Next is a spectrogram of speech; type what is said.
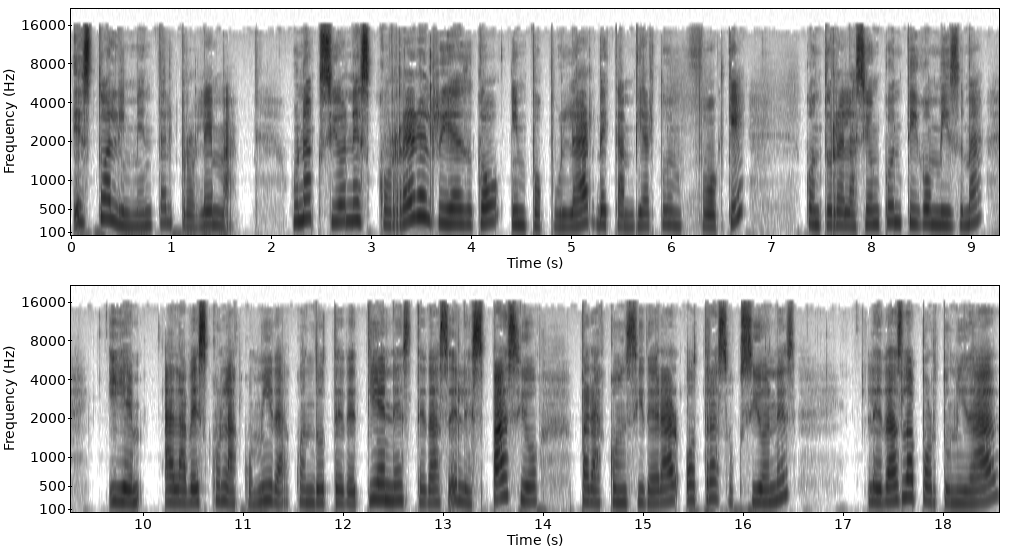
Esto alimenta el problema. Una acción es correr el riesgo impopular de cambiar tu enfoque con tu relación contigo misma y a la vez con la comida. Cuando te detienes, te das el espacio para considerar otras opciones, le das la oportunidad,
